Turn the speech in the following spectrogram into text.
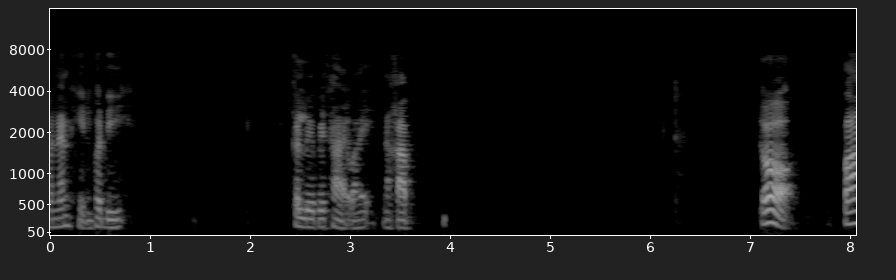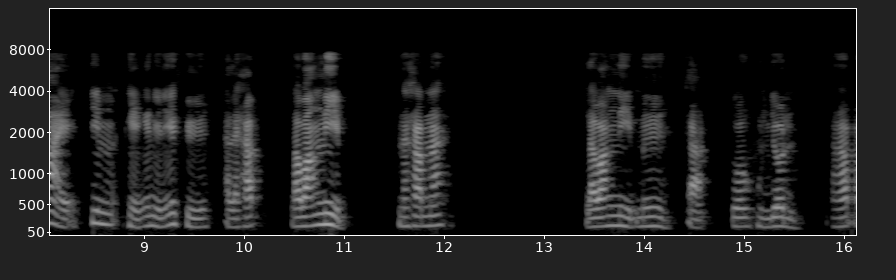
วันนั้นเห็นพอดี ก็เลยไปถ่ายไว้นะครับ ก็ป้ายที่เห็นกันอยู่นี่คืออะไรครับ ระวังหนีบนะครับนะ ระวังหนีบมือจากตัวหุ่นยนต์นะครับ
